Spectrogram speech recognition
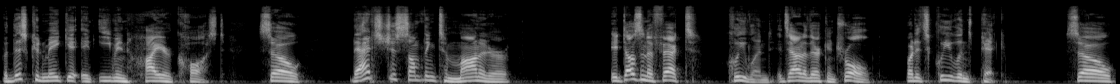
but this could make it an even higher cost. So that's just something to monitor. It doesn't affect Cleveland, it's out of their control, but it's Cleveland's pick. So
